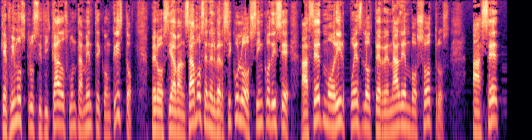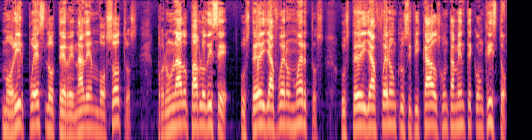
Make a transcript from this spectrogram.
que fuimos crucificados juntamente con Cristo. Pero si avanzamos en el versículo 5 dice, haced morir pues lo terrenal en vosotros, haced morir pues lo terrenal en vosotros. Por un lado Pablo dice, ustedes ya fueron muertos, ustedes ya fueron crucificados juntamente con Cristo,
